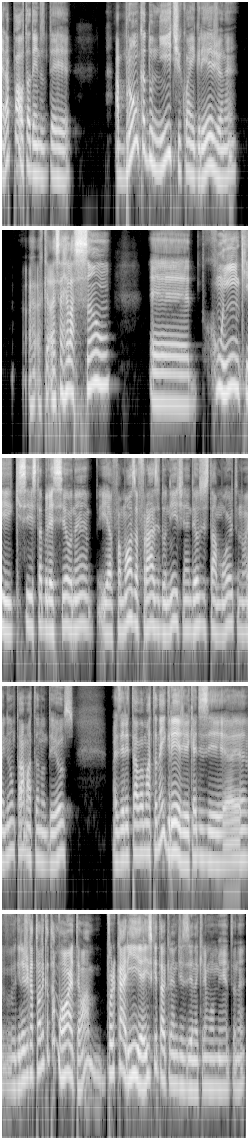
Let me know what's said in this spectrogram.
Era pauta dentro do terreiro. A bronca do Nietzsche com a igreja, né? Essa relação é, ruim que, que se estabeleceu, né? E a famosa frase do Nietzsche, né? Deus está morto, não, ele não está matando Deus, mas ele estava matando a igreja. Ele quer dizer, a igreja católica está morta, é uma porcaria, é isso que ele estava querendo dizer naquele momento, né?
